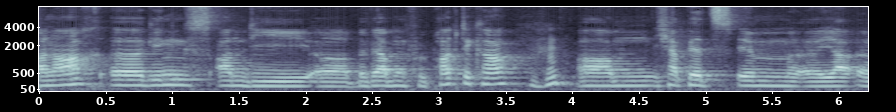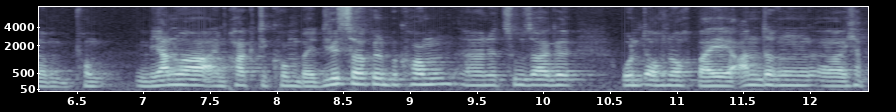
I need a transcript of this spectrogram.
danach äh, ging es an die äh, Bewerbung für Praktika. Mhm. Ähm, ich habe jetzt im, äh, ja, ähm, vom, im Januar ein Praktikum bei Deal Circle bekommen, äh, eine Zusage. Und auch noch bei anderen, äh, ich habe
